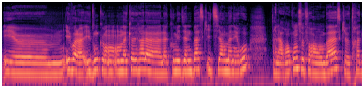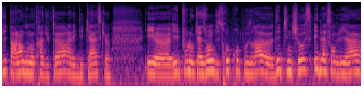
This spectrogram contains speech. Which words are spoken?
Et, euh, et voilà, et donc on, accueillera la, comédienne basque Itziar Manero. La rencontre se fera en basque, traduite par l'un de nos traducteurs avec des casques. Et, et pour l'occasion, le bistrot proposera des pinchos et de la sangria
